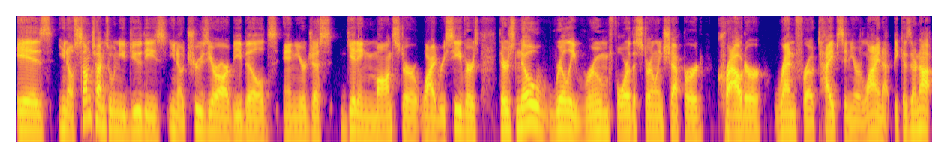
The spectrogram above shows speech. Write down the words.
is you know sometimes when you do these you know true zero RB builds and you're just getting monster wide receivers, there's no really room for the Sterling Shepard, Crowder, Renfrow types in your lineup because they're not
